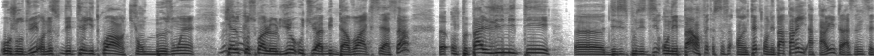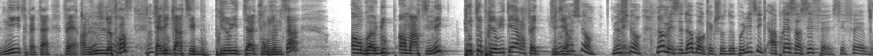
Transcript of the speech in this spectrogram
Aujourd'hui, on est sur des territoires qui ont besoin, quel que soit le lieu où tu habites, d'avoir accès à ça. Euh, on peut pas limiter. euh, des dispositifs, on n'est pas en fait, en fait, on n'est pas à Paris. À Paris, tu as la Seine-Saint-Denis, en Ile-de-France, tu as des quartiers prioritaires qui ont besoin de ça. En Guadeloupe, en Martinique, tout est prioritaire en fait. Je veux Oui, dire, Bien sûr, bien sûr. Non, mais c'est d'abord quelque chose de politique. Après, ça, c'est fait. C'est fait. Bon,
